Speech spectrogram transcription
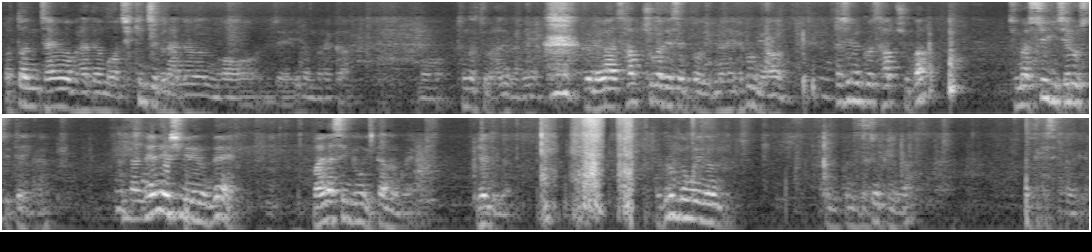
어떤 자영업을 하든 뭐 치킨집을 하든 뭐 이제 이런 뭐랄까 뭐 통닭집을 하든 간에 그 내가 사업주가 됐을 때 일을 해보면 사실은 그 사업주가 정말 수익이 제로일 수도 있다니까요. 한달 내내 열심히 했는데 마이너스인 경우도 있다는 거예요. 예를 들면 그런 경우에는 열정페인가? 어떻게 생각해요?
